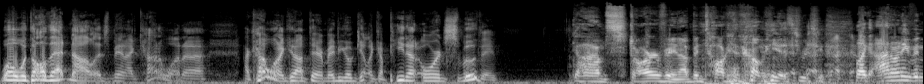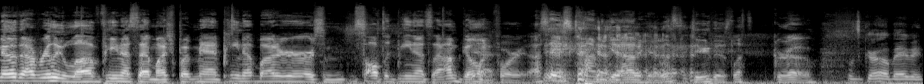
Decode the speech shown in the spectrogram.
Well, with all that knowledge, man, I kind of want to, I kind of want to get out there, and maybe go get like a peanut orange smoothie. God, I'm starving. I've been talking about peanuts for two, like I don't even know that I really love peanuts that much, but man, peanut butter or some salted peanuts, I'm going Yeah. for it. I say it's time to get out of here. Let's do this. Let's grow. Let's grow, baby.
